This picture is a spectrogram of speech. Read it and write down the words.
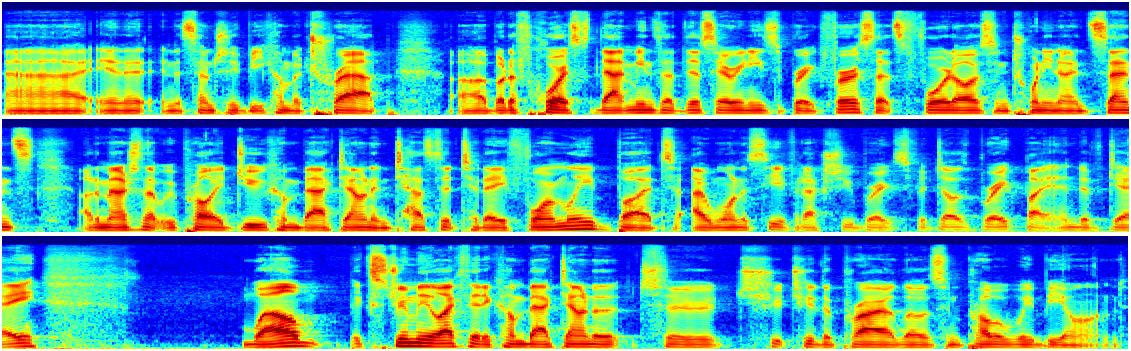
uh, and, and essentially become a trap. Uh, but of course, that means that this area needs to break first. That's $4.29. I'd imagine that we probably do come back down and test it today formally, but I want to see if it actually breaks. If it does break by end of day, well, extremely likely to come back down to, to, to, to the prior lows and probably beyond.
